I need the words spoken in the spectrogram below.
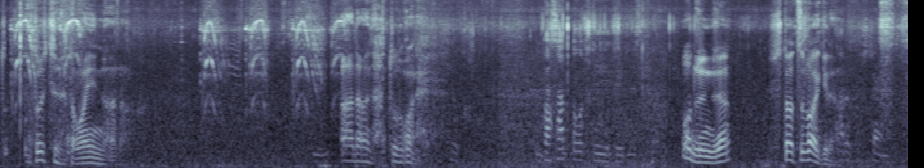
と落としてる方がいいなあダメだ届かねバサッと落ちていいですえあ全然。下椿だ。軽くしちゃいます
